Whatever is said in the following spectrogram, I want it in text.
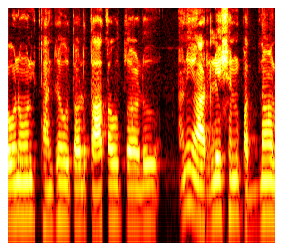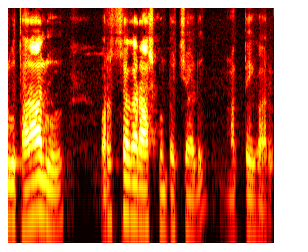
ఎవనోనికి తండ్రి అవుతాడు తాత అవుతాడు అని ఆ రిలేషన్ పద్నాలుగు తరాలు వరుసగా రాసుకుంటూ వచ్చాడు మత్తయ్య గారు.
